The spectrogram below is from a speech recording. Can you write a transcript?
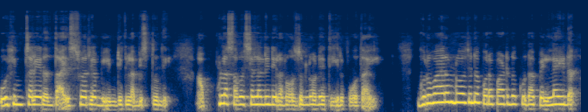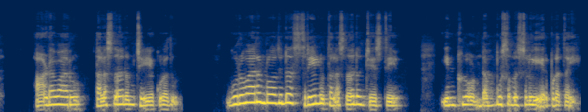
ఊహించలేనంత ఐశ్వర్యం మీ ఇంటికి లభిస్తుంది. అప్పుల సమస్యలన్నీ నెల రోజుల్లోనే తీరిపోతాయి. గురువారం రోజున పొరపాటున కూడా పెళ్ళైన ఆడవారు తలస్నానం చేయకూడదు. గురువారం రోజున స్త్రీలు తలస్నానం చేస్తే ఇంట్లో డబ్బు సమస్యలు ఏర్పడతాయి.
